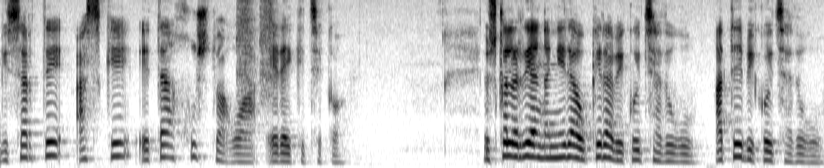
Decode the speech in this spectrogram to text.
gizarte azke eta justuagoa eraikitzeko. Euskal Herrian gainera aukera bikoitza dugu, ate bikoitza dugu.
